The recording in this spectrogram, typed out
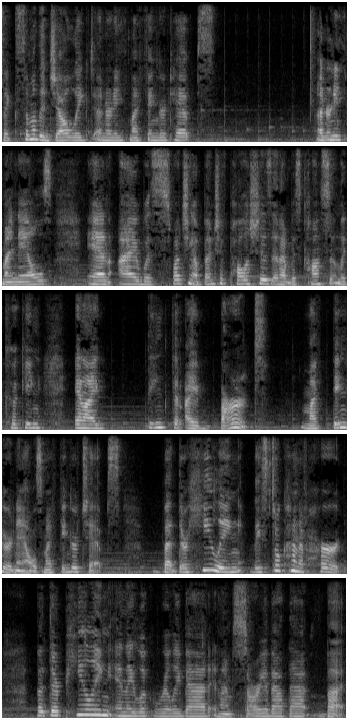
like some of the gel leaked underneath my fingertips, underneath my nails, and I was swatching a bunch of polishes and I was constantly cooking, and I think that I burnt my fingernails, my fingertips, but they're healing. They still kind of hurt, but they're peeling and they look really bad, and I'm sorry about that, but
